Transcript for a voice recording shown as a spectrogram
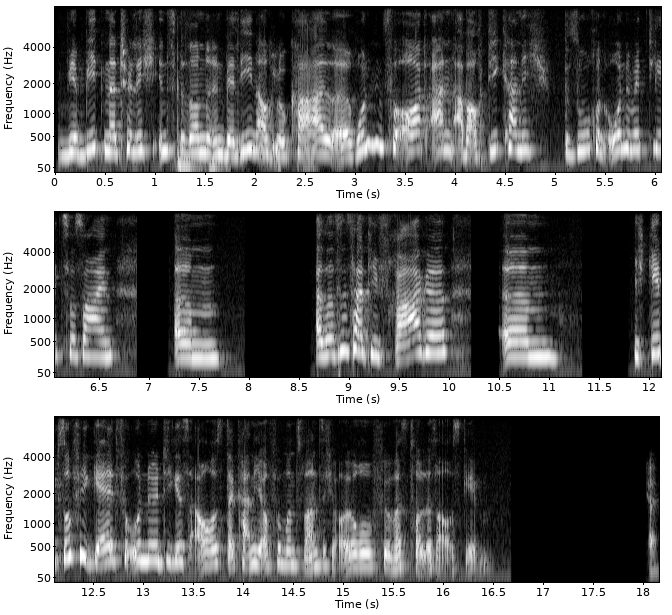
wir bieten natürlich insbesondere in Berlin auch lokal äh, Runden vor Ort an, aber auch die kann ich besuchen, ohne Mitglied zu sein. Ähm, also es ist halt die Frage, ähm, ich gebe so viel Geld für Unnötiges aus, da kann ich auch 25 Euro für was Tolles ausgeben. Ja,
